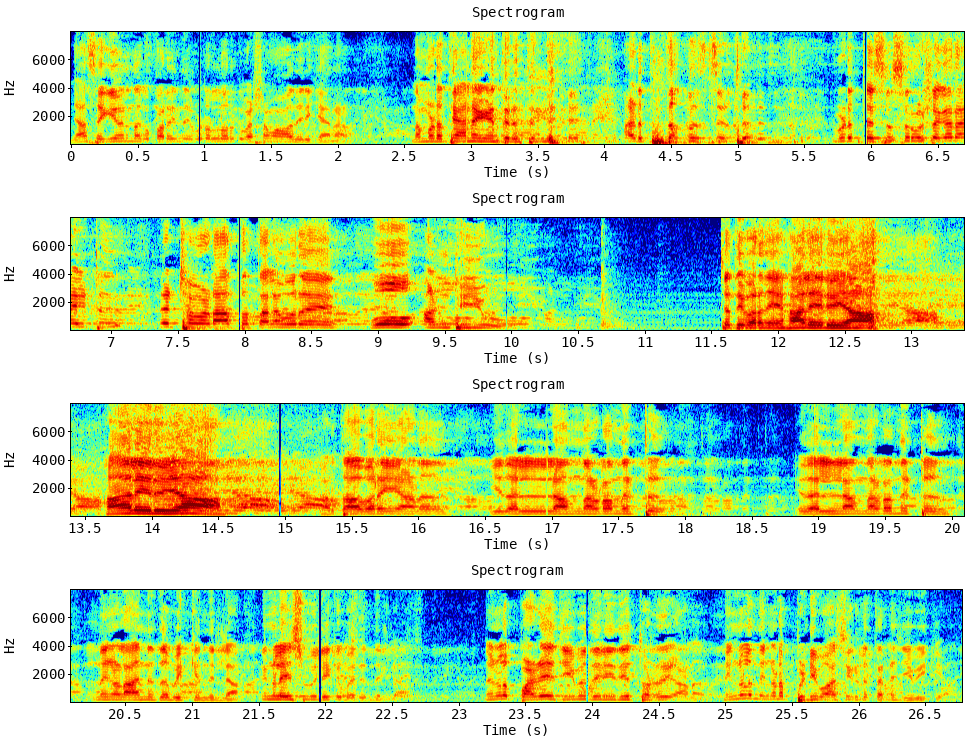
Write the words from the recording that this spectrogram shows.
ഞാൻ സിയോൻ എന്നൊക്കെ പറയുന്നത് ഇവിടെ ഉള്ളവർക്ക് വിഷമാവാതിരിക്കാനാണ് നമ്മുടെ ധ്യാന കേന്ദ്രത്തിന്റെ അടുത്ത് താമസിച്ചിട്ട് ഇവിടുത്തെ ശുശ്രൂഷകരായിട്ട് രക്ഷപ്പെടാത്ത തലമുറ ഓ അണ്ടിയു യു പറഞ്ഞേ ഹാലേലുയാ ഹാലേലുയാ. കർത്താവ് പറയാണ് ഇതെല്ലാം നടന്നിട്ട് ഇതെല്ലാം നടന്നിട്ട് നിങ്ങൾ അനുദപിക്കുന്നില്ല നിങ്ങൾ യേശുവിലേക്ക് വരുന്നില്ല. നിങ്ങൾ പഴയ ജീവിത രീതി തുടരുകയാണ്. നിങ്ങൾ നിങ്ങളുടെ പിടിവാശികളിൽ തന്നെ ജീവിക്കുകയാണ്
